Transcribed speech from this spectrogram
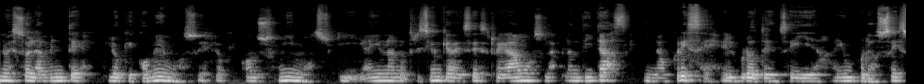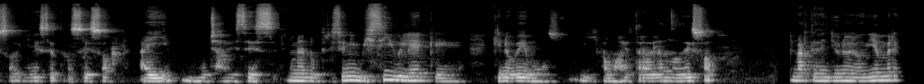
no es solamente lo que comemos, es lo que consumimos. Y hay una nutrición que a veces regamos las plantitas y no crece el brote enseguida. Hay un proceso y en ese proceso hay muchas veces una nutrición invisible que, que no vemos. Y vamos a estar hablando de eso. El martes 21 de noviembre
